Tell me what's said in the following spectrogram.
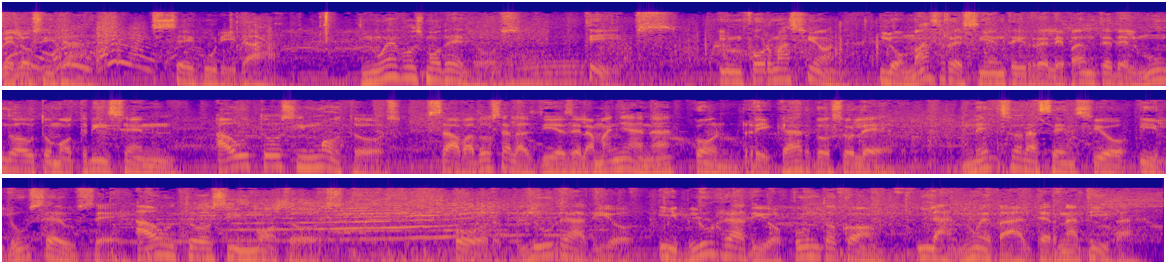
Velocidad, seguridad, nuevos modelos, tips, información, lo más reciente y relevante del mundo automotriz en Autos y Motos, sábados a las 10 de la mañana con Ricardo Soler, Nelson Asensio y Luz Euse. Autos y Motos por Blue Radio y bluradio.com, la nueva alternativa.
